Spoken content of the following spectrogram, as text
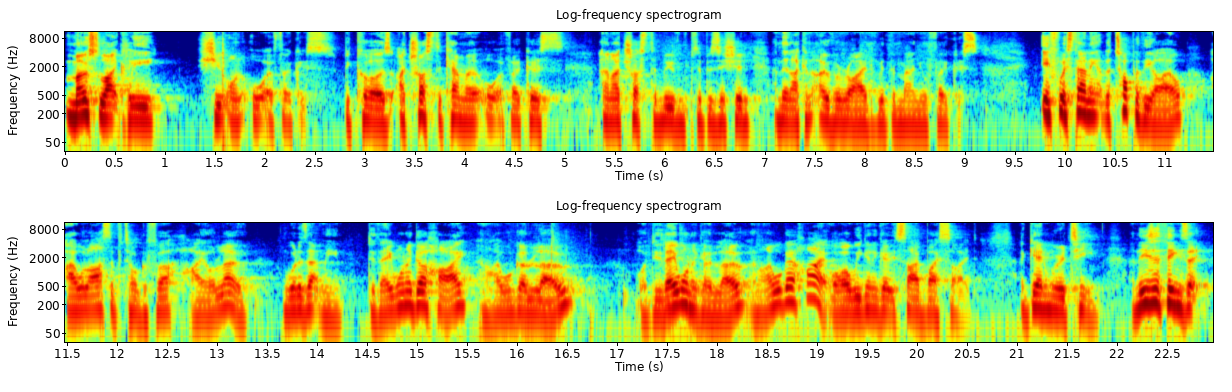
most likely shoot on autofocus because I trust the camera autofocus and I trust to move into position and then I can override with the manual focus. If we're standing at the top of the aisle, I will ask the photographer high or low. What does that mean? Do they want to go high and I will go low? Or do they want to go low and I will go high? Or are we going to go side by side? Again, we're a team. And these are things that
